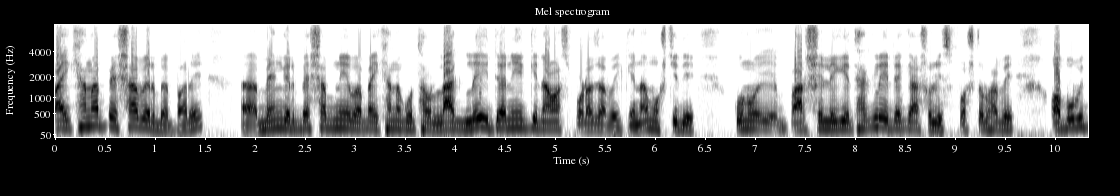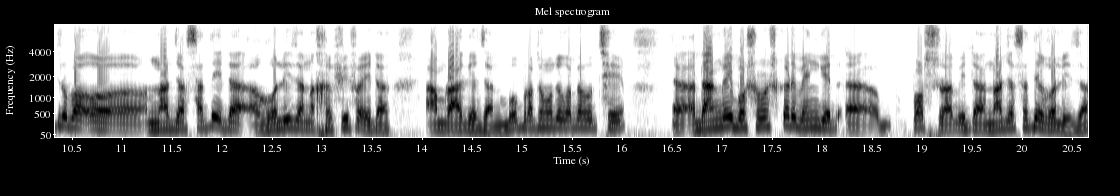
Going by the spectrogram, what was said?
পায়খানা পেশাবের ব্যাপারে ব্যাঙ্গের পেশাব নিয়ে বা পায়খানা কোথাও লাগলে এটা নিয়ে কি নামাজ পড়া যাবে কিনা? মসজিদে কোনো পার্শ্বে লেগে থাকলে এটাকে আসলে স্পষ্টভাবে অপবিত্র বা নাজার সাথে এটা গলিজা না খাফিফা এটা আমরা আগে জানব। প্রথমত কথা হচ্ছে ডাঙ্গাই বসবাসকারী ব্যাঙ্গের প্রস্রাব এটা নাজার সাথে গলিজা।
